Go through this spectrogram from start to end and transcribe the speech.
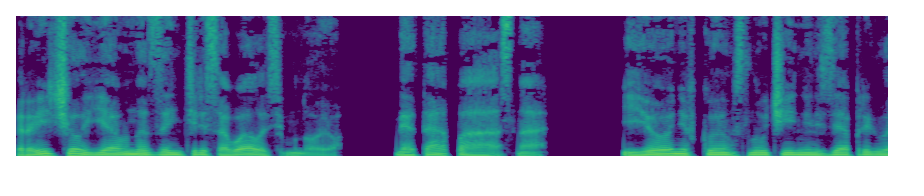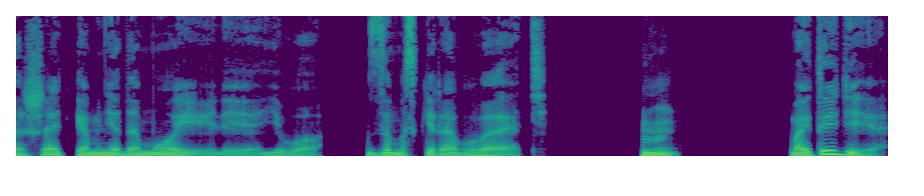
Рэйчел явно заинтересовалась мною. Это опасно. Ее ни в коем случае нельзя приглашать ко мне домой или его замаскировать. Хм, а это идея.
